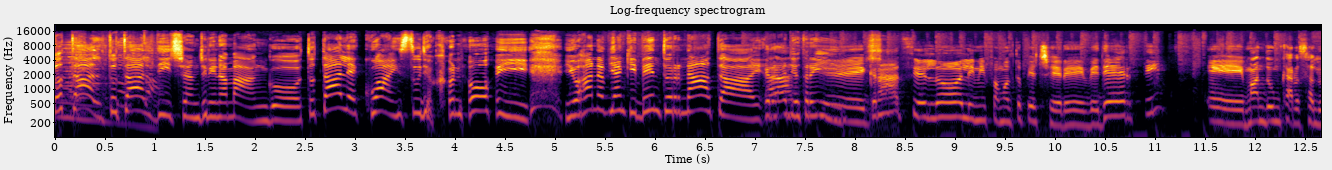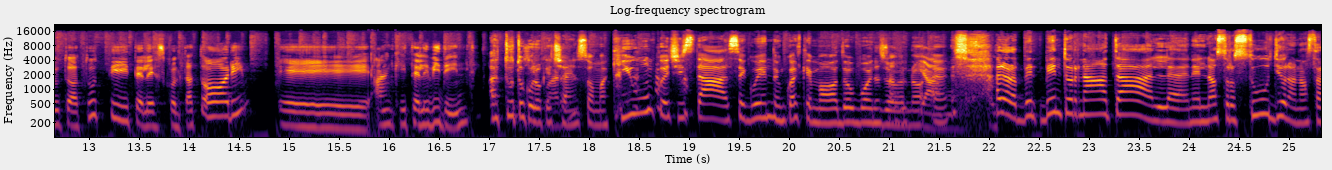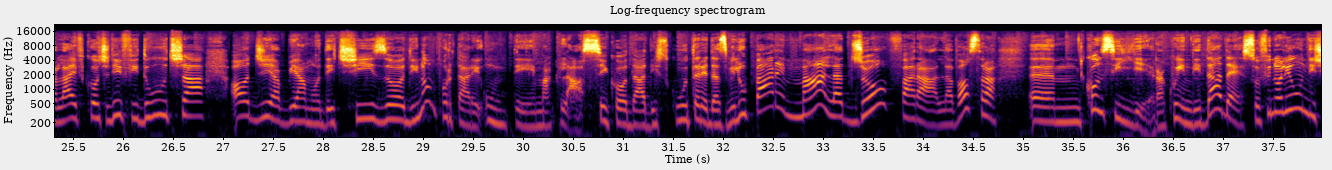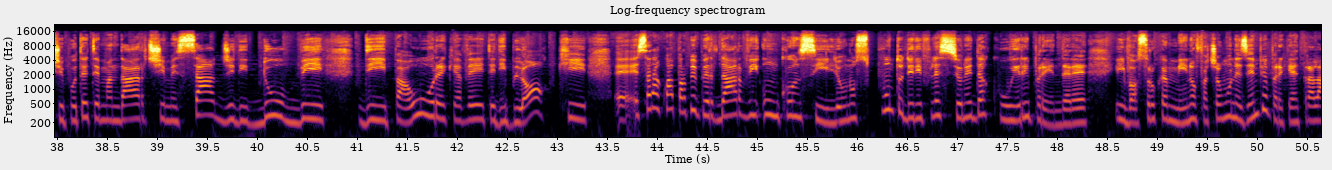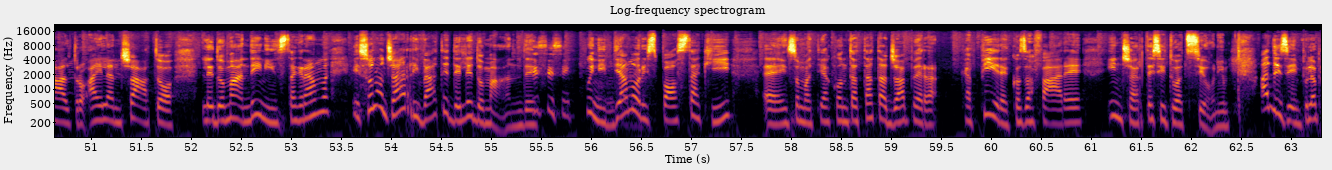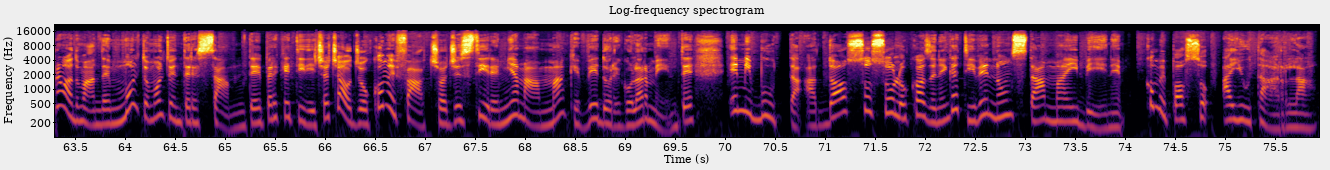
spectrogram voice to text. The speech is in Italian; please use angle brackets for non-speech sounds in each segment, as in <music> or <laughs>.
Total, total, dice Angelina Mango. Totale qua in studio <laughs> con noi. Johanna Bianchi, bentornata a Radio 3. Grazie Loli, mi fa molto piacere vederti. E mando un caro saluto a tutti i telescoltatori e anche i televidenti. A tutto quello che c'è, insomma, chiunque ci sta <laughs> seguendo in qualche modo, buongiorno. Eh. Allora, ben, bentornata al, nel nostro studio, la nostra life coach di fiducia. Oggi abbiamo deciso di non portare un tema classico da discutere, da sviluppare, ma la Jo farà la vostra ehm, consigliera. Quindi da adesso fino alle 11 potete mandarci messaggi di dubbi, di paure che avete, di blocchi eh, e sarà qua proprio per dare darvi un consiglio, uno spunto di riflessione da cui riprendere il vostro cammino. Facciamo un esempio perché tra l'altro hai lanciato le domande in Instagram e sono già arrivate delle domande. Sì, sì, sì. Quindi diamo risposta a chi eh, insomma ti ha contattata già per capire cosa fare in certe situazioni. Ad esempio, la prima domanda è molto molto interessante perché ti dice "Ciao Gio, come faccio a gestire mia mamma che vedo regolarmente e mi butta addosso solo cose negative e non sta mai bene? Come posso aiutarla?"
